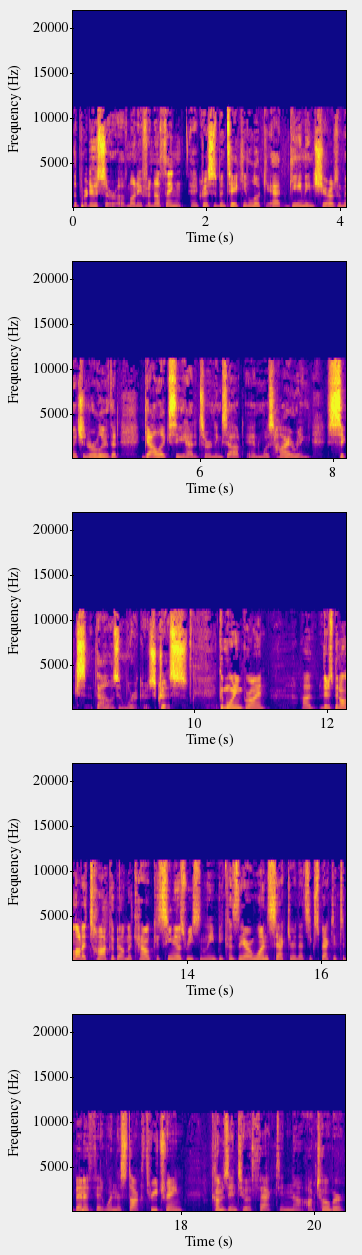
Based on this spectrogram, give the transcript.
the producer of Money for Nothing. And Chris has been taking a look at gaming shares. We mentioned earlier that Galaxy had its earnings out and was hiring 6,000 workers. Chris. Good morning, Brian. Uh, there's been a lot of talk about Macau casinos recently because they are one sector that's expected to benefit when the stock through train comes into effect in uh, October.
